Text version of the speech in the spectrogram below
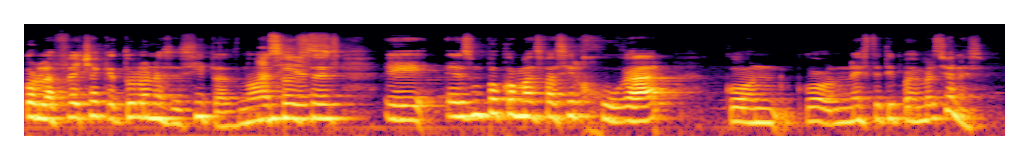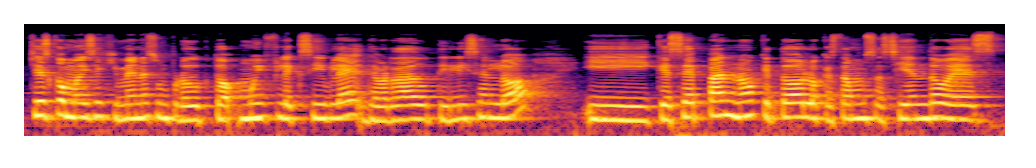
por la fecha que tú lo necesitas, ¿no? Entonces es. Eh, es un poco más fácil jugar con, con, este tipo de inversiones. Sí, es como dice Jiménez, un producto muy flexible, de verdad utilícenlo y que sepan, ¿no? Que todo lo que estamos haciendo es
